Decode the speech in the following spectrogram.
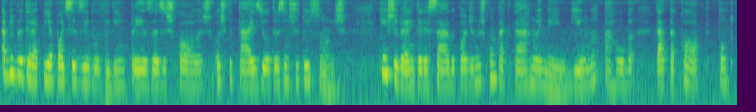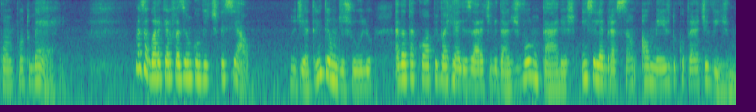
A biblioterapia pode ser desenvolvida em empresas, escolas, hospitais e outras instituições. Quem estiver interessado pode nos contactar no e-mail guilma.com datacoop.com.br. Mas agora quero fazer um convite especial. No dia 31 de julho, a Datacop vai realizar atividades voluntárias em celebração ao mês do cooperativismo.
